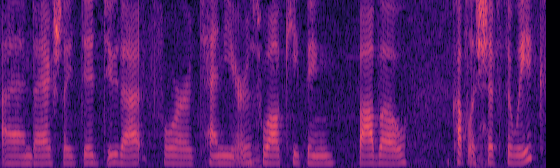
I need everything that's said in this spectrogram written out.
and I actually did do that for ten years while keeping Babbo couple of shifts a week.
